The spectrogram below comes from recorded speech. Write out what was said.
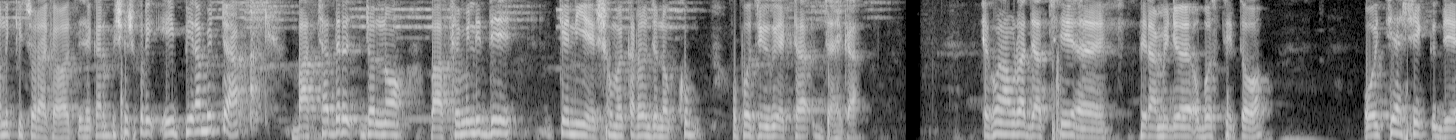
অনেক কিছু রাখা হয়েছে। এখানে বিশেষ করে এই পিরামিডটা বাচ্চাদের জন্য বা ফ্যামিলিদেরকে নিয়ে সময় কাটানোর জন্য খুব উপযোগী একটা জায়গা। এখন আমরা যাচ্ছি পিরামিডে অবস্থিত ঐতিহাসিক যে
